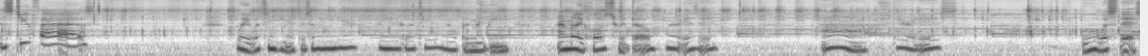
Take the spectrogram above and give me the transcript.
It's too fast. Wait, what's in here? Is there something in here I need to go to? Nope, it might be. I'm really close to it though. Where is it? Ah, there it is. Ooh, what's this?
